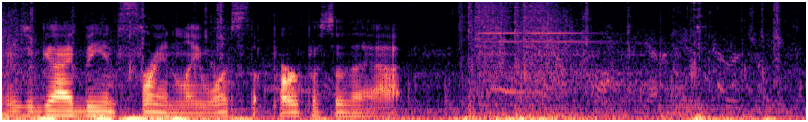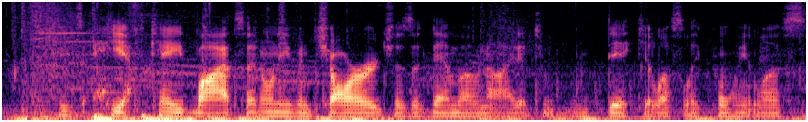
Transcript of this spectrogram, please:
There's a guy being friendly. What's the purpose of that? These AFK bots, they don't even charge as a demo knight. It's ridiculously pointless.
